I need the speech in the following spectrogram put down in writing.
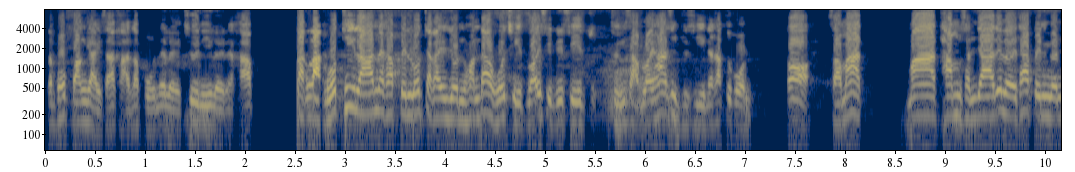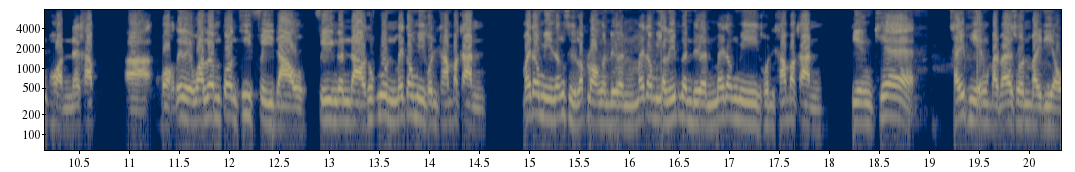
แล้วพบบางใหญ่สาขาตะปูนได้เลยชื่อนี้เลยนะครับ หลักๆรถที่ร้านนะครับ เป็นรถจักรยานยนต์ Honda หัวฉีด 110 cc ถึง 350 cc นะครับทุกคนก็สามารถมาทำสัญญาได้เลยถ้าเป็นเงินผ่อนนะครับอ่าบอกได้เลยว่าเริ่มต้นที่ฟรีดาวฟรีเงินดาวทุกรุ่นไม่ต้องมีคนค้ำประกัน ไม่ต้องมีหนังสือรับรองเงินเดือน ไม่ต้องมีสลิปเงินเดือน ไม่ต้องมีคนค้ำประกัน เพียงแค่ใช้เพียงบัตรประชาชนใบเดียว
